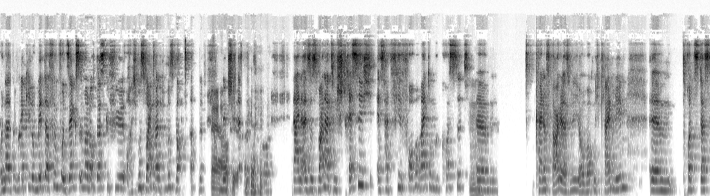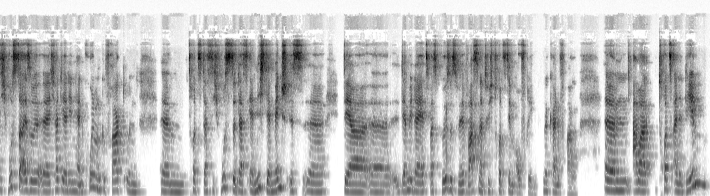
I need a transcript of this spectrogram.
und hatte bei Kilometer fünf und sechs immer noch das Gefühl, oh, ich muss weiter, ich muss weiter. Ne? Ja, okay. Nein, also es war natürlich stressig, es hat viel Vorbereitung gekostet. Mhm. Ähm, keine Frage, das will ich auch überhaupt nicht kleinreden. Ähm, trotz dass ich wusste, also äh, ich hatte ja den Herrn Kohlmund gefragt und ähm, trotz dass ich wusste, dass er nicht der Mensch ist, äh, der, äh, der mir da jetzt was Böses will, war es natürlich trotzdem aufregend, ne? keine Frage. Ähm, aber trotz alledem,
